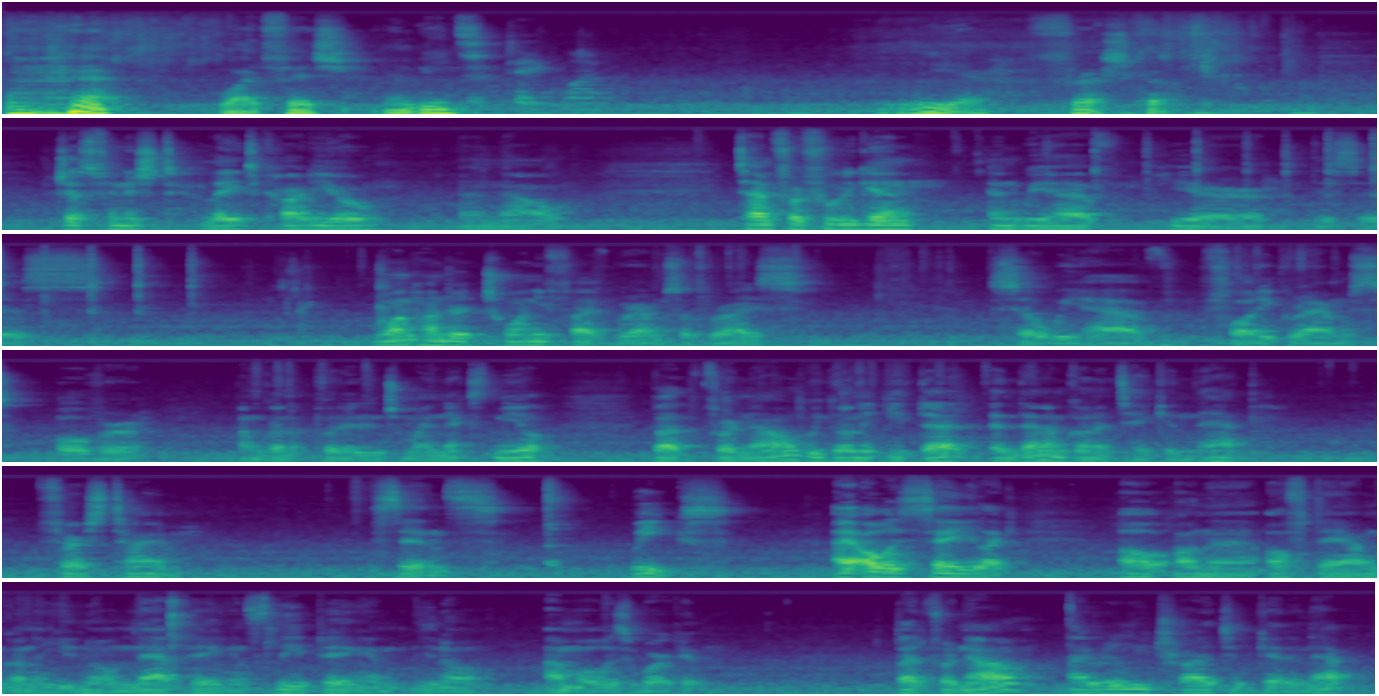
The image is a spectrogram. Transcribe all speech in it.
White fish and beans. Take one. Ooh, yeah, fresh cooked. Just finished late cardio and now time for food again and we have here this is 125 grams of rice. So we have 40 grams over. I'm gonna put it into my next meal. But for now we're gonna eat that and then i'm gonna take a nap. First time since weeks. I always say like oh on a off day i'm gonna you know napping and sleeping and you know i'm always working. But for now i really try to get a nap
